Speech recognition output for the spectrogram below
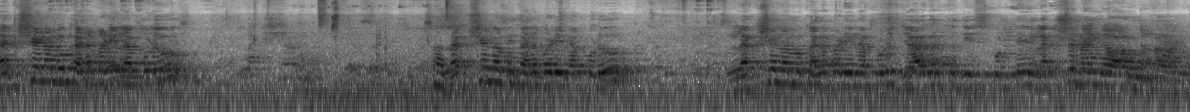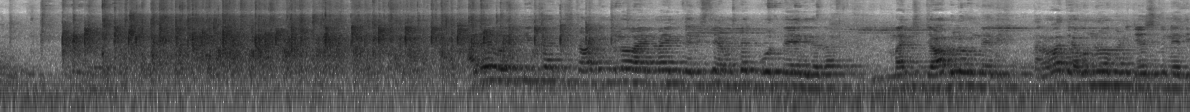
లక్షణము కనబడినప్పుడు లక్షణము కనబడినప్పుడు లక్షణము కనబడినప్పుడు జాగ్రత్త తీసుకుంటే లక్షణంగా ఉంటాడు అదే వైద్యం స్టార్టింగ్లో ఆ అమ్మాయికి తెలిస్తే ఎంటెక్ పూర్తయ్యేది కదా మంచి జాబులు ఉండేది తర్వాత ఎవరినో ఒకటి చేసుకునేది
